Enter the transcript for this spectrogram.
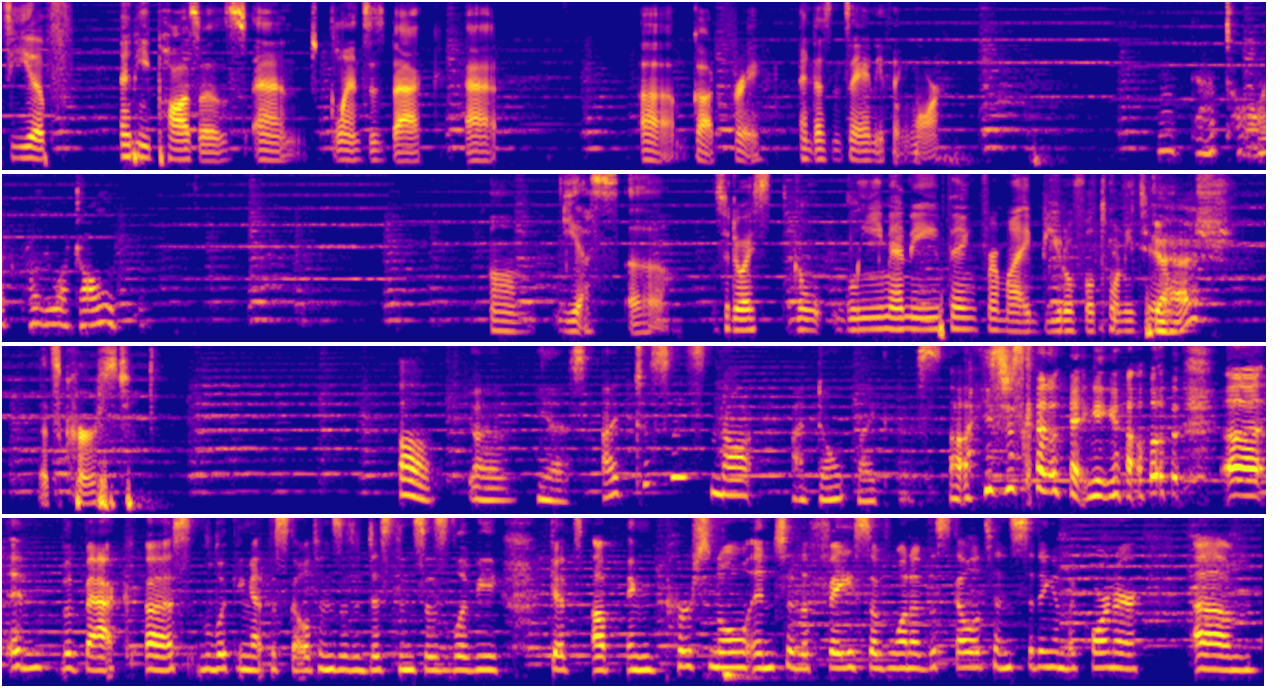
see if. And he pauses and glances back at um, Godfrey and doesn't say anything more. Not that tall. I could probably watch all of you. Um, yes. Uh, so do I gl- gleam anything from my beautiful twenty-two Gash? that's cursed? Oh, uh, yes. I this is not. I don't like this. Uh, he's just kind of hanging out uh, in the back, uh, looking at the skeletons at a distance as Livy gets up and personal into the face of one of the skeletons sitting in the corner. Um,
